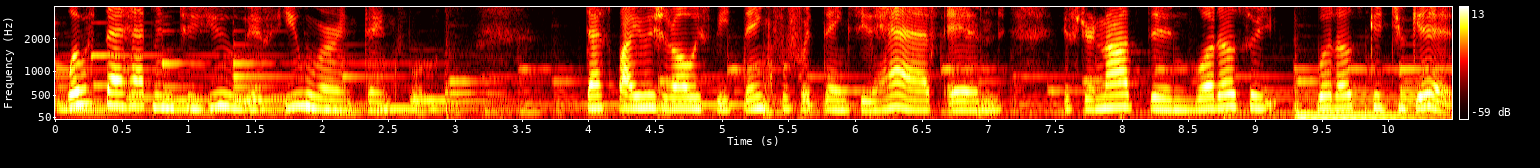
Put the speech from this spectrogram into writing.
What if that happened to you if you weren't thankful? that's why you should always be thankful for things you have and if you're not then what else are you, what else could you get?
